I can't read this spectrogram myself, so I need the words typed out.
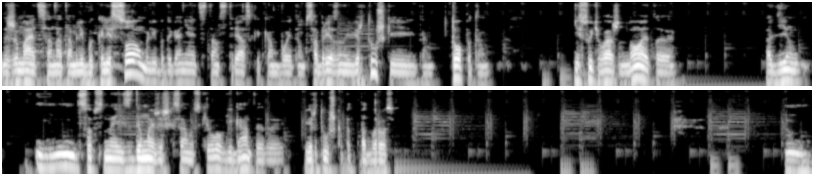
Нажимается она там либо колесом, либо догоняется там с тряской комбой, там с обрезанной вертушки и там топотом. Не суть важно, но это один, собственно, из дэмэдживших самых скиллов гиганта, это вертушка под подброс. Mm.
